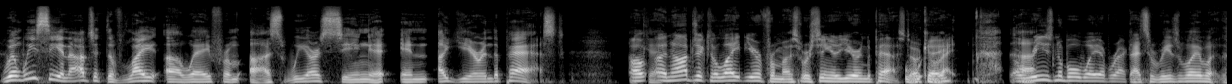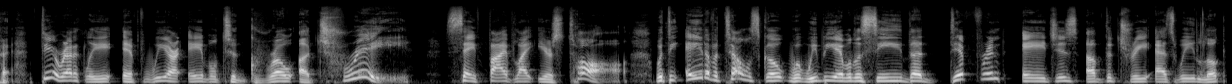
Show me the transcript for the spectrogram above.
When we see an object of light away from us, we are seeing it in a year in the past. Okay. Oh, an object a light year from us. We're seeing it a year in the past. Okay, Right. A reasonable way of reckoning. That's a reasonable way. of-. Theoretically, if we are able to grow a tree, say five light years tall, with the aid of a telescope, would we be able to see the different ages of the tree as we look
